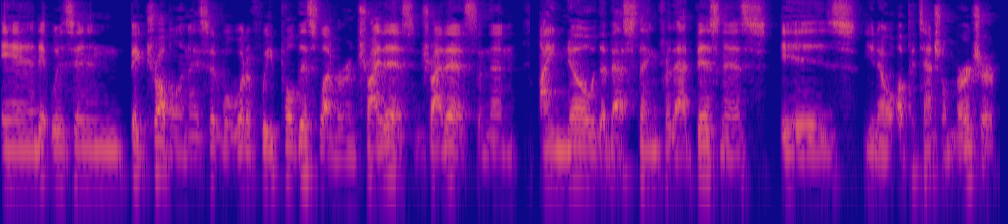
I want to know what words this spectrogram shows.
and it was in big trouble. And I said, well, what if we pull this lever and try this and try this? And then I know the best thing for that business is, you know, a potential merger.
